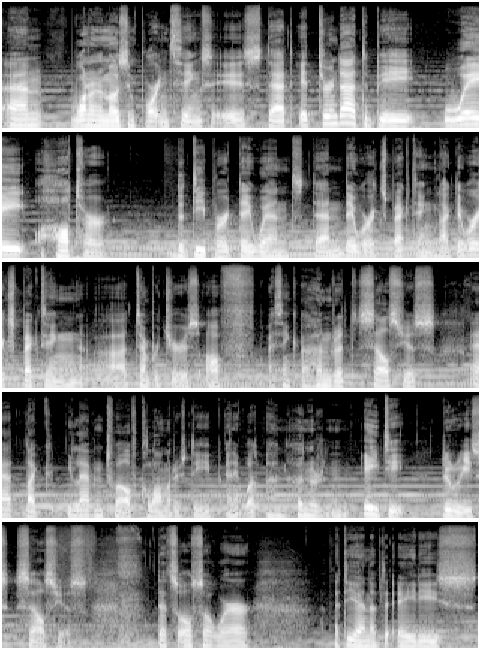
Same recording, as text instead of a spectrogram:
And one of the most important things is that it turned out to be way hotter the deeper they went than they were expecting. Like they were expecting uh, temperatures of, I think, 100 Celsius at like 11, 12 kilometers deep, and it was 180 degrees Celsius. That's also where, at the end of the 80s,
